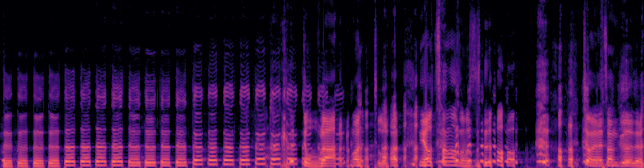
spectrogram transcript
得得得得得得得得得得得得得得得得得赌啦，快赌啦！你要唱到什么时候？叫人来唱歌的，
